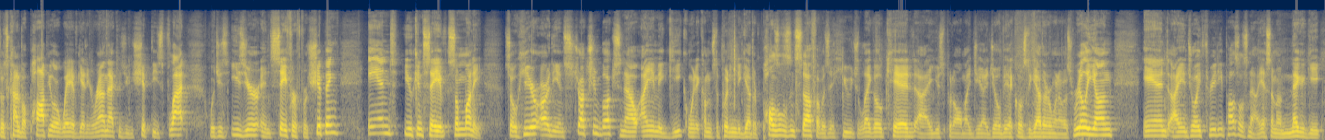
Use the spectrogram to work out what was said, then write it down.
So it's kind of a popular way of getting around that because you can ship these flat, which is easier and safer for shipping, and you can save some money. So here are the instruction books. Now, I am a geek when it comes to putting together puzzles and stuff. I was a huge Lego kid. I used to put all my G.I. Joe vehicles together when I was really young, and I enjoy 3D puzzles now. Yes, I'm a mega geek,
